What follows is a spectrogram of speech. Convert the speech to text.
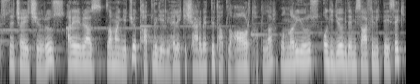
Üstüne çay içiyoruz. Araya biraz zaman geçiyor. Tatlı geliyor. Hele ki şerbetli tatlı, ağır tatlılar. Onları yiyoruz. O gidiyor bir de misafirlikteysek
